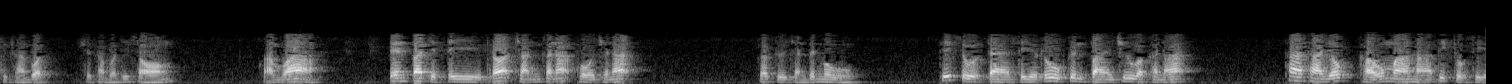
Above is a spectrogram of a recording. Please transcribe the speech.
สิกขาบทสิกขาบทที่สองความว่าเป็นปัจจิตีเพราะฉันคณะโภชนะ ก็คือฉันเป็นหมู่ภิกษุแต่สี่รูปขึ้นไปชื่อว่าคณะ ถ้าทายกเขามาหาภิกษุสี่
